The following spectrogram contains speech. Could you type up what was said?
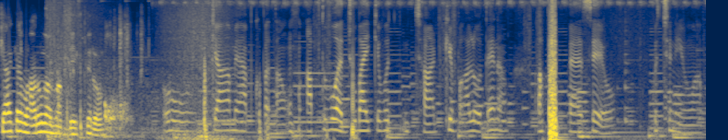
क्या क्या मारूँगा आप देखते रहो। ओह क्या मैं आपको बताऊँ? आप तो वो अज्जू भाई के वो छाट के बाल होते हैं ना आप वैसे हो कुछ नहीं हो आप।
